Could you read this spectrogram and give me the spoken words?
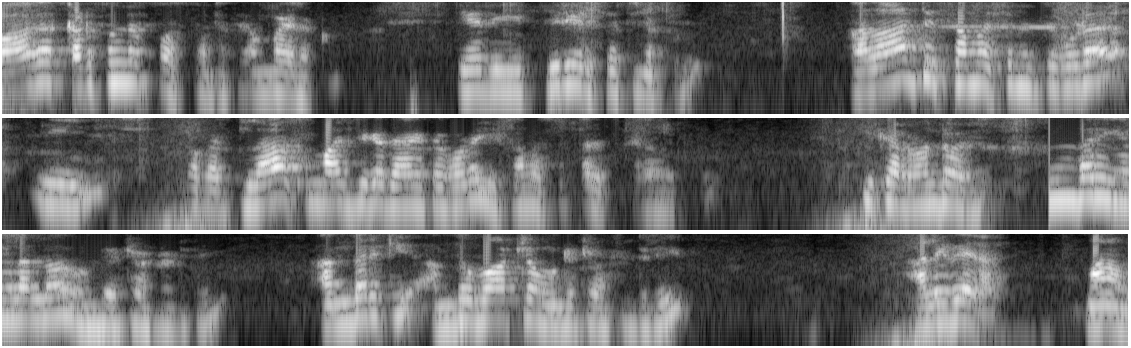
బాగా కడుపులో నొప్పి వస్తుంటుంది అమ్మాయిలకు. ఏది పీరియడ్స్ వచ్చినప్పుడు. అలాంటి సమస్య నుంచి కూడా ఈ ఒక గ్లాస్ మజ్జిగ తాగితే కూడా ఈ సమస్య పరిష్కారం అవుతుంది. ఇక రెండోది అందరి ఇళ్ళలో ఉండేటటువంటిది అందరికీ అందుబాటులో ఉండేటటువంటిది అలివేరా. మనం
